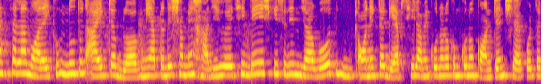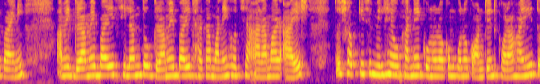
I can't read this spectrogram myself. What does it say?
আসসালামু আলাইকুম। নতুন আরেকটা ব্লগ নিয়ে আপনাদের সামনে হাজির হয়েছি। বেশ কিছুদিন যাবৎ অনেকটা গ্যাপ ছিল। আমি কোনো রকম কোনো কন্টেন্ট শেয়ার করতে পারিনি। আমি গ্রামের বাড়ি ছিলাম, তো গ্রামের বাড়ি থাকা মানেই হচ্ছে আর আমার আয়েস। তো সব কিছু মিলে ওখানে কোনো রকম কোনো কন্টেন্ট করা হয়নি। তো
